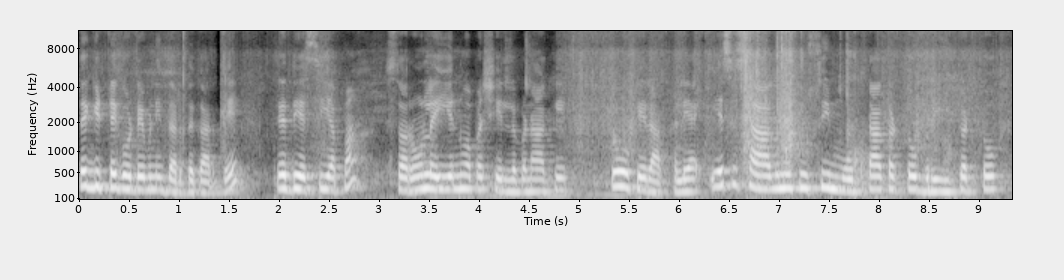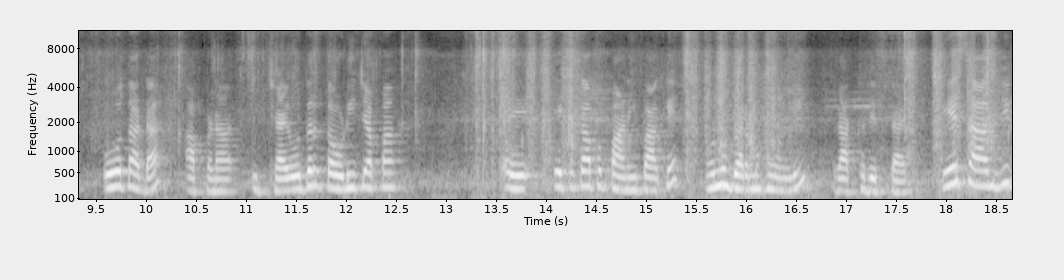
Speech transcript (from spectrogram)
ਤੇ ਗਿੱਟੇ ਗੋਡੇ ਵੀ ਨਹੀਂ ਦਰਦ ਕਰਦੇ। ਤੇ ਦੇਸੀ ਆਪਾਂ ਸਰੋਂ ਲਈ ਇਹਨੂੰ ਆਪਾਂ ਛਿੱਲ ਬਣਾ ਕੇ ਧੋ ਕੇ ਰੱਖ ਲਿਆ। ਇਸ ਸਾਗ ਨੂੰ ਤੁਸੀਂ ਮੋਟਾ ਕੱਟੋ, ਬਰੀਕ ਕੱਟੋ। ਉਹ ਤੁਹਾਡਾ ਆਪਣਾ ਇੱਛਾ ਹੈ। ਉਧਰ ਤੌੜੀ 'ਚ ਆਪਾਂ ਇਹ ਇੱਕ ਕੱਪ ਪਾਣੀ ਪਾ ਕੇ ਉਹਨੂੰ ਗਰਮ ਹੋਣ ਲਈ ਰੱਖ ਦਿੱਤਾ ਹੈ। ਇਹ ਸਾਗ ਜੀ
